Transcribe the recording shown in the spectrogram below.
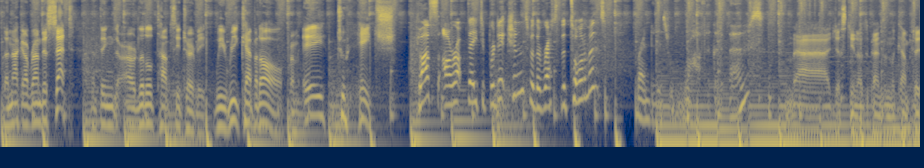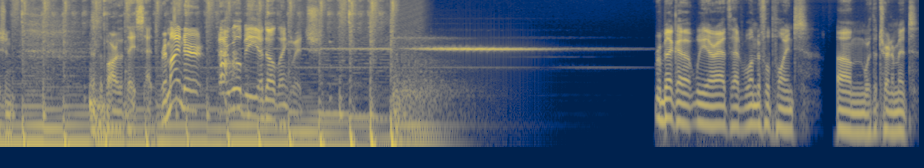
the knockout round is set, and things are a little topsy turvy. We recap it all from A to H. Plus our updated predictions for the rest of the tournament. Brendan is rather good at those. Nah, just, you know, depends on the competition and the bar that they set. Reminder there will be adult language. Rebecca, we are at that wonderful point um, where the tournament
